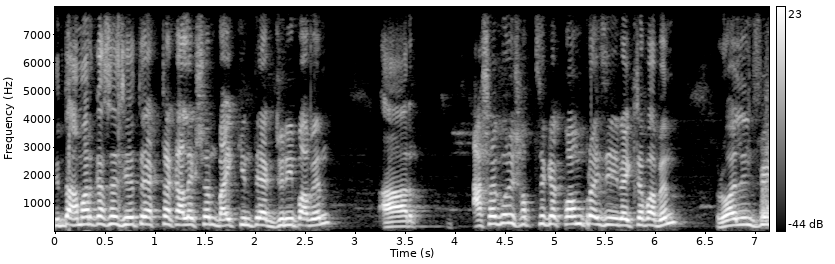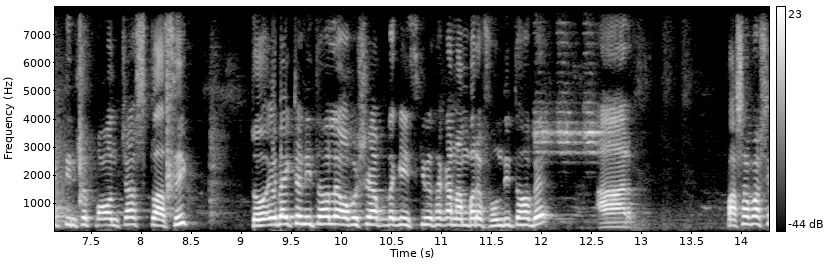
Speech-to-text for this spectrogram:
কিন্তু আমার কাছে যেহেতু একটা কালেকশন বাইক কিন্তু একজনই পাবেন। আর আশা করি সব থেকে কম প্রাইসে এই বাইকটা পাবেন। রয়্যাল এনফিল্ড তিনশো পঞ্চাশ ক্লাসিক তো এই বাইকটা নিতে হলে অবশ্যই আপনাকে স্ক্রিনে থাকা নাম্বারে ফোন দিতে হবে। আর পাশাপাশি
